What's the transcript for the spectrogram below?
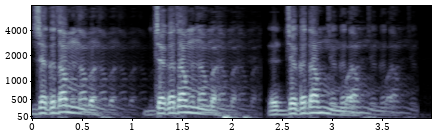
जगदम्ब जगदम्ब जगदम्ब।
